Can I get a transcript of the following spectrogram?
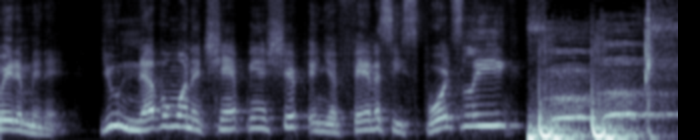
Wait a minute. You never won a championship in your fantasy sports league?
